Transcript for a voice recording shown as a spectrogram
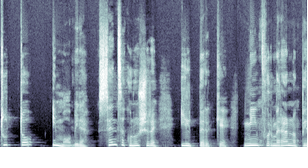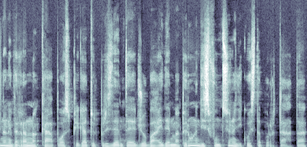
tutto immobile, senza conoscere il perché. Mi informeranno appena ne verranno a capo, ha spiegato il presidente Joe Biden, ma per una disfunzione di questa portata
